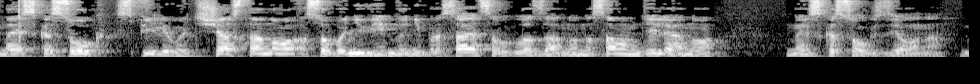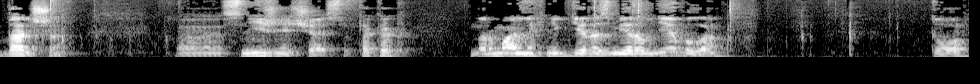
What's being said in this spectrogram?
наискосок спиливать. Часто оно особо не видно, не бросается в глаза, но на самом деле оно наискосок сделано. Дальше, э, с нижней частью. Так как нормальных нигде размеров не было, то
